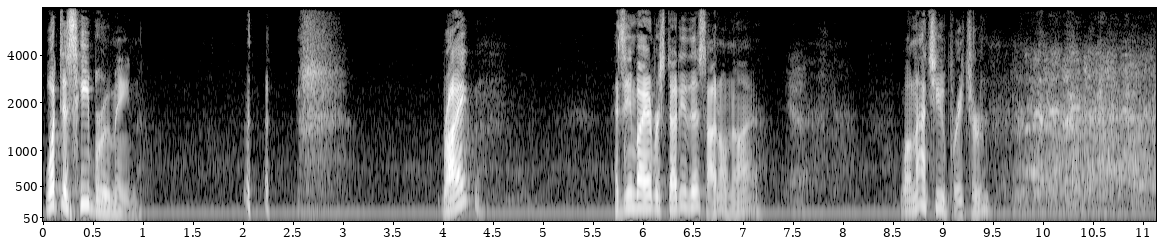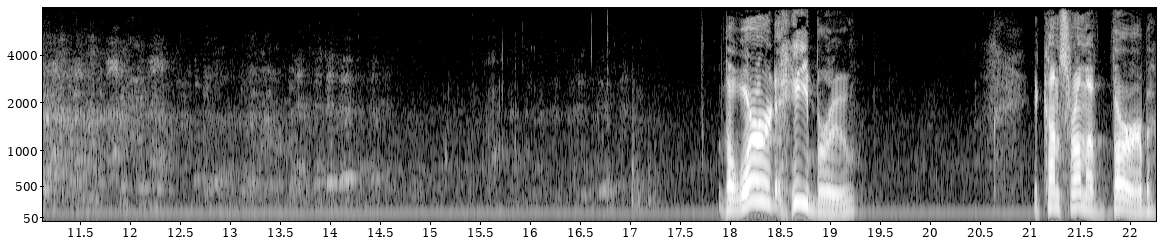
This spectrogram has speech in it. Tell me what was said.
what does Hebrew mean? right? Has anybody ever studied this? I don't know. Well, not you, preacher. The word Hebrew, it comes from a verb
